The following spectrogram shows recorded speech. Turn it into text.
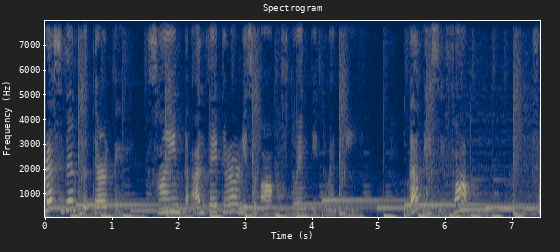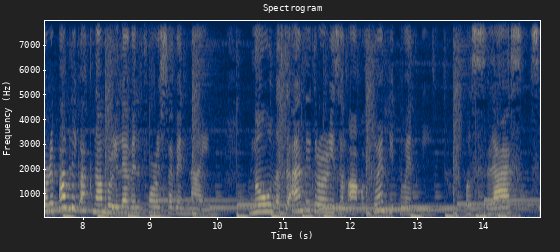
President Duterte signed the Anti-Terrorism Act of 2020. That is a fact. For Republic Act number 11479, known as the Anti-Terrorism Act of 2020, was last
